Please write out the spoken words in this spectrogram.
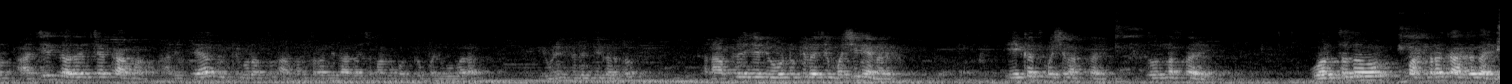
म्हणून अजित दादांच्या कामं आणि त्या दृष्टिकोनातून आपण सरांनी दादाच्या मागे भक्कमपणे उभा राहा. एवढीच विनंती करतो. आणि आपल्या जे निवडणुकीला जे मशीन येणार आहे एकच मशीन असणार आहे दोन नसणार आहे. वरचा जो पांढरा कागद आहे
